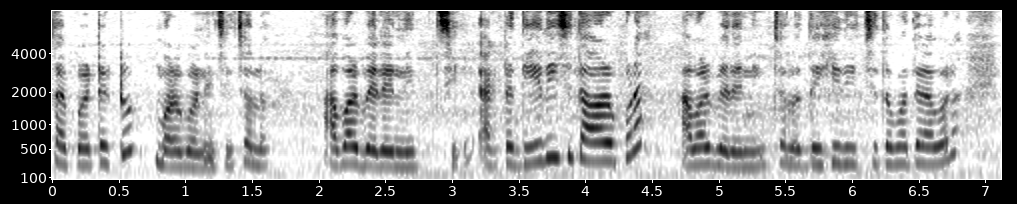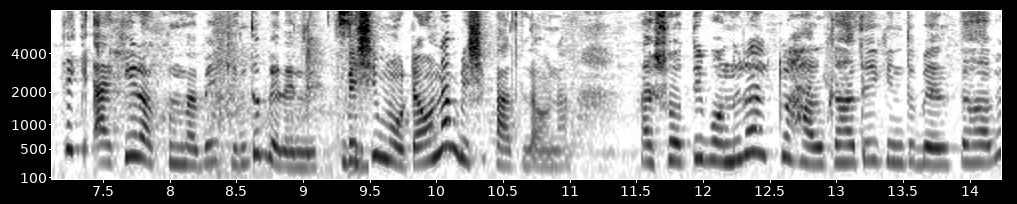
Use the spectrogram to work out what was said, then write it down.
তারপর এটা একটু বড় করে নিচ্ছি চলো আবার বেলে নিচ্ছি। একটা দিয়ে দিয়েছি তাওয়ার উপরে আবার বেলে নিই। চলো দেখিয়ে দিচ্ছি তোমাদের আবার। ঠিক একই রকমভাবে কিন্তু বেলে নিচ্ছি। বেশি মোটাও না বেশি পাতলাও না। আর সত্যি বন্ধুরা একটু হালকা হাতেই কিন্তু বেলতে হবে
